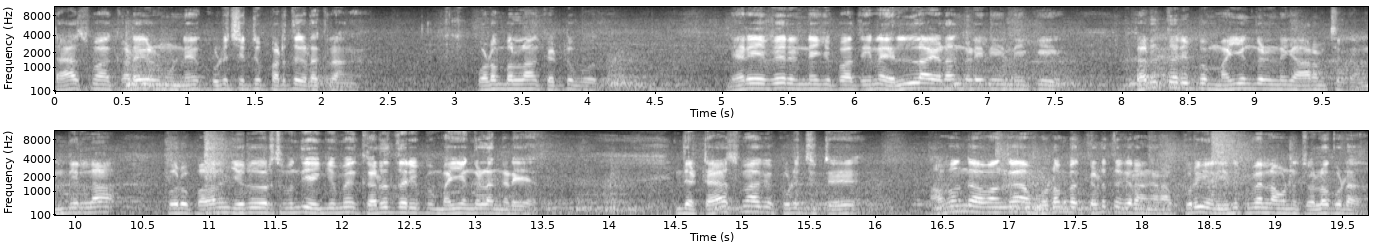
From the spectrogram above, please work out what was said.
டாஸ்மாக் கடைகள் முன்னே குடிச்சிட்டு படுத்து கிடக்குறாங்க. உடம்பெல்லாம் கெட்டு போகுது. நிறைய பேர் இன்றைக்கி பார்த்தீங்கன்னா எல்லா இடங்களிலும் இன்றைக்கி கருத்தரிப்பு மையங்கள் இன்றைக்கி ஆரம்பிச்சிருக்காங்க. முந்திலாம் ஒரு பதினஞ்சு இருபது வருஷம் வந்து எங்கேயுமே கருத்தரிப்பு மையங்கள்லாம் கிடையாது. இந்த டாஸ்மாகை குடிச்சிட்டு அவங்க அவங்க உடம்பை கெடுத்துக்கிறாங்க. நான் புரியும். இதுக்கு மேலே நான் ஒன்றும் சொல்லக்கூடாது.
